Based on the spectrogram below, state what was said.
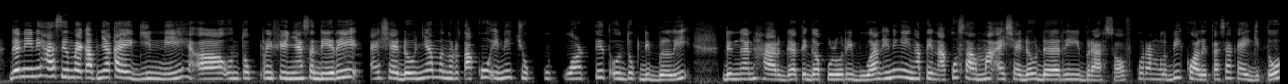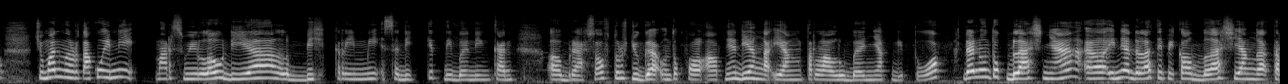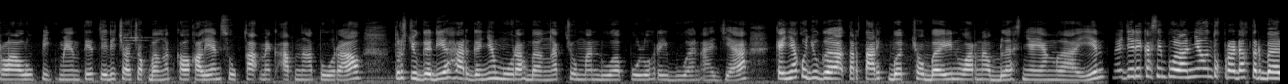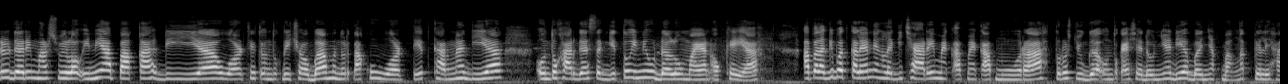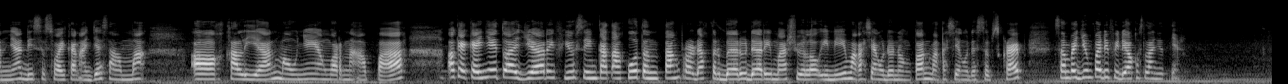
Dan ini hasil makeupnya kayak gini. Uh, untuk reviewnya sendiri, eyeshadow-nya menurut aku ini cukup worth it untuk dibeli dengan harga 30 ribuan. Ini ngingetin aku sama eyeshadow dari Brasov. Kurang lebih kualitasnya kayak gitu. Cuman menurut aku ini Mars Willow dia lebih creamy sedikit dibandingkan uh, Brasov. Terus juga untuk falloutnya dia nggak yang terlalu banyak gitu. Dan untuk blushnya uh, ini adalah tipikal blush yang nggak terlalu pigmented. Jadi cocok banget kalau kalian suka makeup natural. Terus juga dia harganya murah banget, cuman 20 ribuan aja. Kayaknya aku juga tertarik buat cobain warna blushnya yang lain. Nah jadi kesimpulannya untuk produk terbaru dari Mars Willow ini apakah dia worth it untuk dicoba? Menurut aku worth it karena dia untuk harga harga segitu ini udah lumayan oke okay ya. Apalagi buat kalian yang lagi cari make up make up murah, terus juga untuk eyeshadow-nya dia banyak banget pilihannya, disesuaikan aja sama uh, kalian maunya yang warna apa. Oke, kayaknya itu aja review singkat aku tentang produk terbaru dari Marshmallow ini. Makasih yang udah nonton, makasih yang udah subscribe. Sampai jumpa di video aku selanjutnya.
